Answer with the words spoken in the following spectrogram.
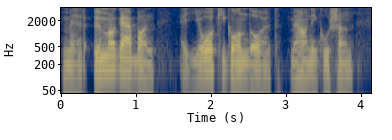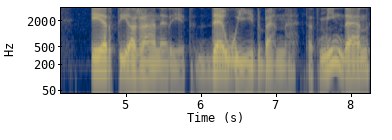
mert önmagában egy jól kigondolt, mechanikusan érti a zsánerét, de újít benne. Tehát minden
